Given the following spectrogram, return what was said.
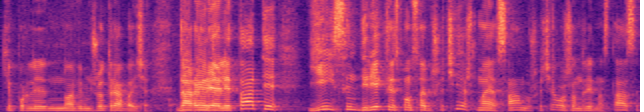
chepurile, nu avem nicio treabă aici. Dar în realitate, ei sunt direct responsabili. Și aceiași Maia Sandu, și același Andrei Năstase.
